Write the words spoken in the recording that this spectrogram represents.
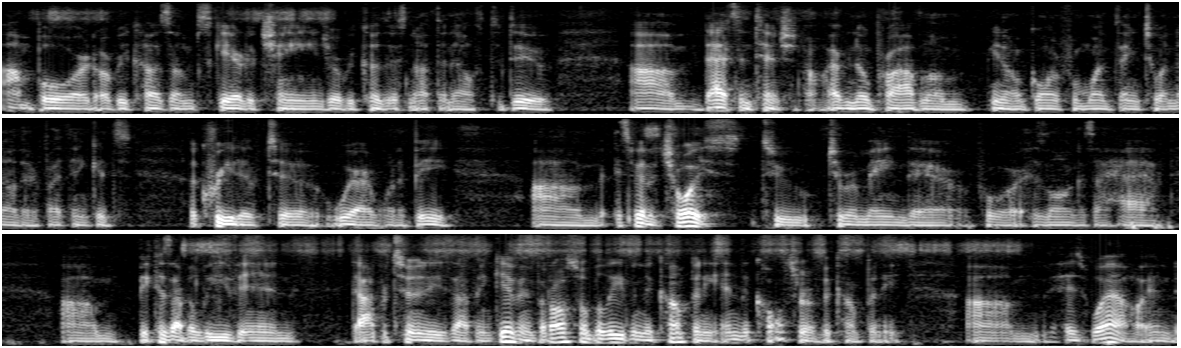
I'm bored or because I'm scared of change or because there's nothing else to do. Um, that's intentional. I have no problem, you know, going from one thing to another if I think it's accretive to where I want to be um, it's been a choice to to remain there for as long as I have, um, because I believe in the opportunities I've been given, but also believe in the company and the culture of the company as well, and,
